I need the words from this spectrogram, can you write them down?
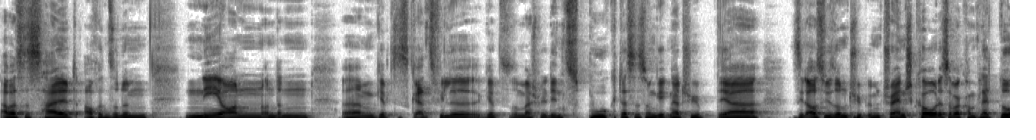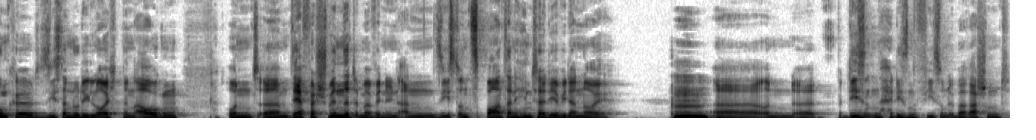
Aber es ist halt auch in so einem Neon und dann ähm, gibt es ganz viele, gibt es zum Beispiel den Spook, das ist so ein Gegnertyp, der sieht aus wie so ein Typ im Trenchcoat, ist aber komplett dunkel. Du siehst dann nur die leuchtenden Augen. Und ähm, der verschwindet immer, wenn du ihn ansiehst und spawnt dann hinter dir wieder neu. Mhm. Äh, und äh, die, sind, die sind fies und überraschend.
